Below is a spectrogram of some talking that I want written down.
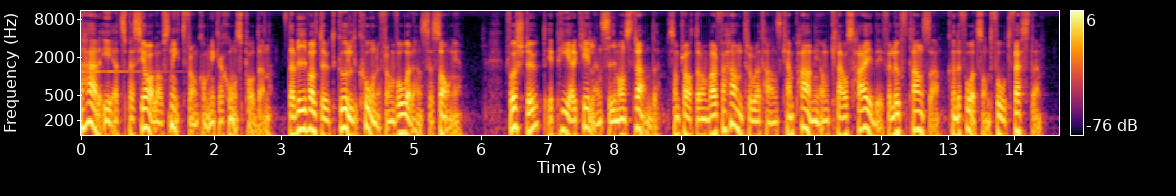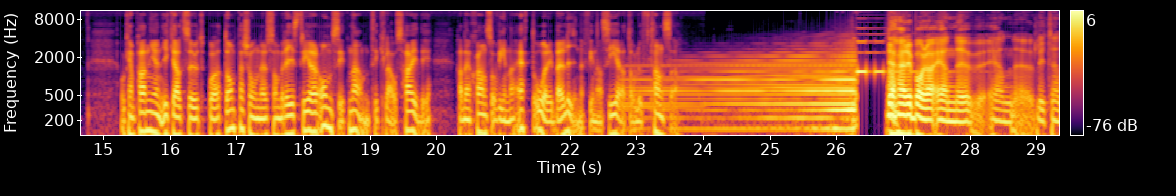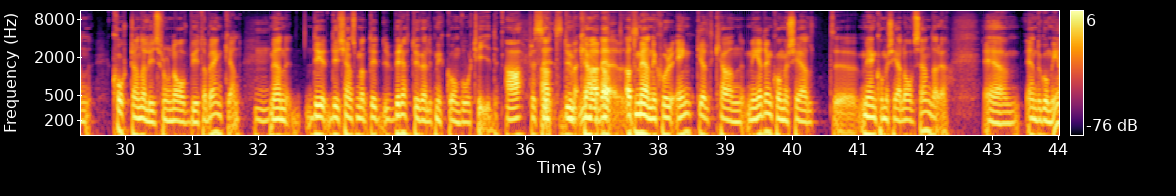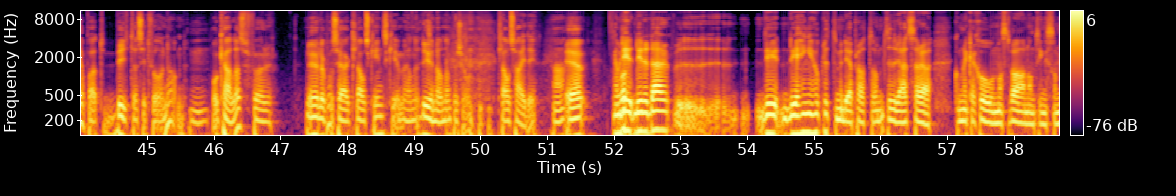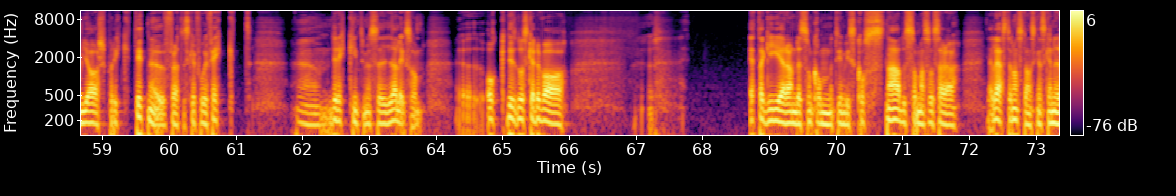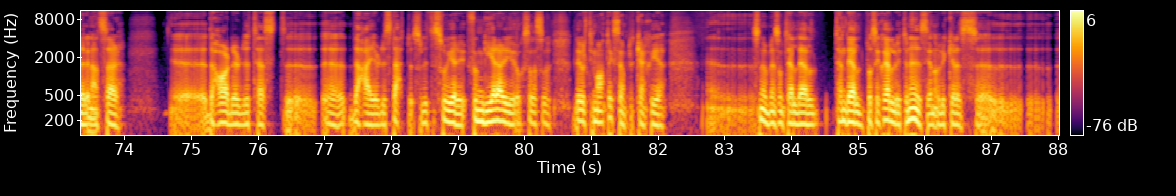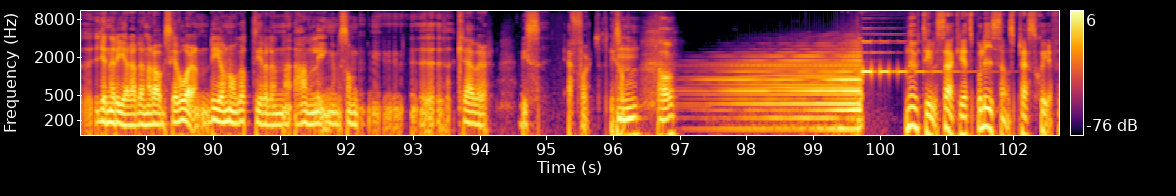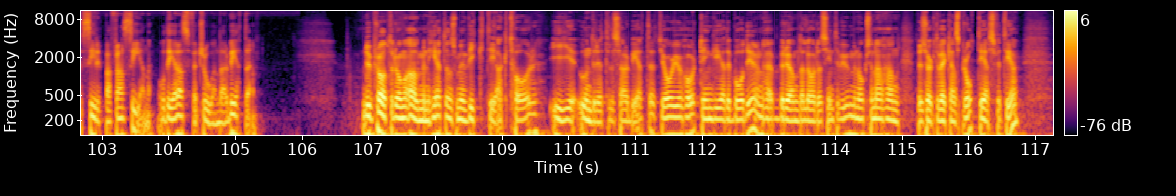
Det här är ett specialavsnitt från Kommunikationspodden där vi valt ut guldkorn från vårens säsong. Först ut är PR-killen Simon Strand som pratar om varför han tror att hans kampanj om Klaus Heidi för Lufthansa kunde få ett sånt fotfäste. Och kampanjen gick alltså ut på att de personer som registrerar om sitt namn till Klaus Heidi hade en chans att vinna ett år i Berlin finansierat av Lufthansa. Det här är bara en, eh, en eh, liten kort analys från avbytarbänken. Mm. Men det, det, känns som att det berättar ju väldigt mycket om vår tid. Ja, precis. Att, du kan, att, att människor enkelt kan med en, kommersiellt, eh, med en kommersiell avsändare eh, ändå gå med på att byta sitt förnamn mm. och kallas för, nu höll jag på att säga Klaus Kinski, men det är ju en annan person, Klaus Heidi. Ja. Eh, Ja, det, det, är det där, det, det hänger ihop lite med det jag pratade om tidigare, att så här, kommunikation måste vara någonting som görs på riktigt nu för att det ska få effekt. Ehm, det räcker inte med att säga liksom. Eh, och det, då ska det vara ett agerande som kommer till en viss kostnad, som alltså så här, jag läste någonstans ganska nyligen att så här, Eh, the harder the test, eh, eh, the higher the status. Och lite så är det, fungerar det ju också. Alltså, det ultimata exemplet kanske är snubben som tände eld, tände eld på sig själv i Tunisien och lyckades generera den arabiska våren. Det om något är väl en handling som kräver viss effort. Liksom. Mm, ja. Nu till Säkerhetspolisens presschef Sirpa Fransén och deras förtroendearbete. Du pratade om allmänheten som en viktig aktör i underrättelsearbetet. Jag har ju hört din GD både i den här berömda lördagsintervjun men också när han besökte Veckans brott i SVT. Jag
